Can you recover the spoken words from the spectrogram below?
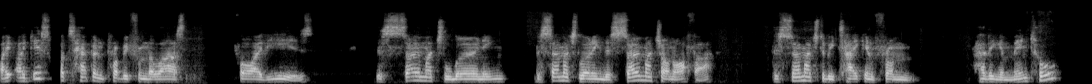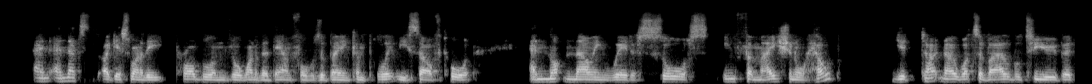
I, I guess what's happened probably from the last five years, there's so much learning, there's so much learning, there's so much on offer, there's so much to be taken from having a mentor. And, and that's, I guess, one of the problems or one of the downfalls of being completely self taught and not knowing where to source information or help. You don't know what's available to you. But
